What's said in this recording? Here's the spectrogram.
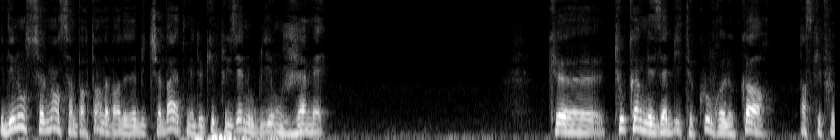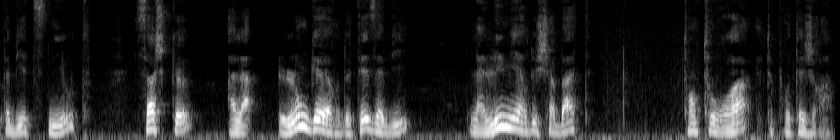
Il dit non seulement c'est important d'avoir des habits de Shabbat, mais de qui plus est, n'oublions jamais que tout comme les habits te couvrent le corps parce qu'il faut habiller tsniout, sache que à la longueur de tes habits, la lumière du Shabbat t'entourera et te protégera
